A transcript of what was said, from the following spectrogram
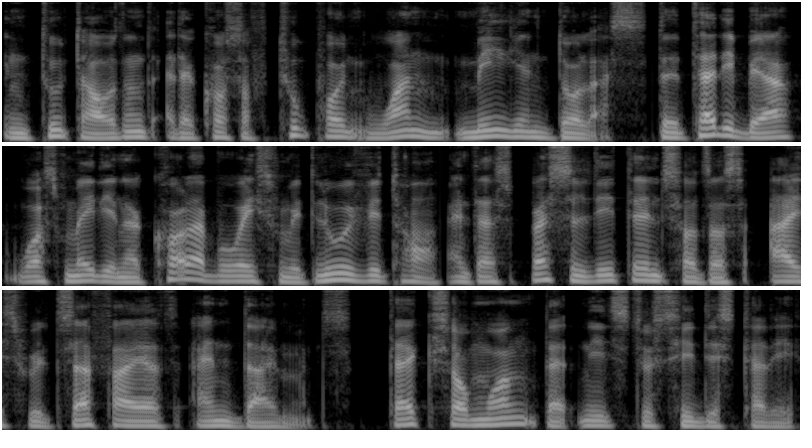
in 2000 at a cost of 2.1 million dollars. The teddy bear was made in a collaboration with Louis Vuitton and has special details such as eyes with sapphires and diamonds. Take someone that needs to see this teddy.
